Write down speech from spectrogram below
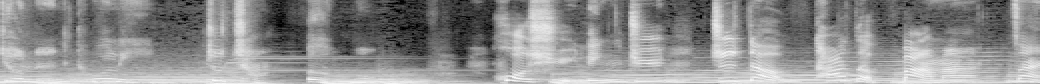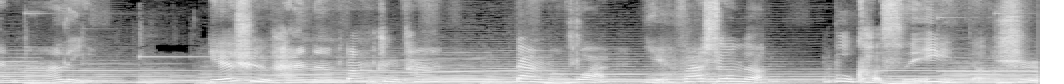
就能脱离这场噩梦。或许邻居知道她的爸妈在哪里，也许还能帮助他。但门外也发生了不可思议的事，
